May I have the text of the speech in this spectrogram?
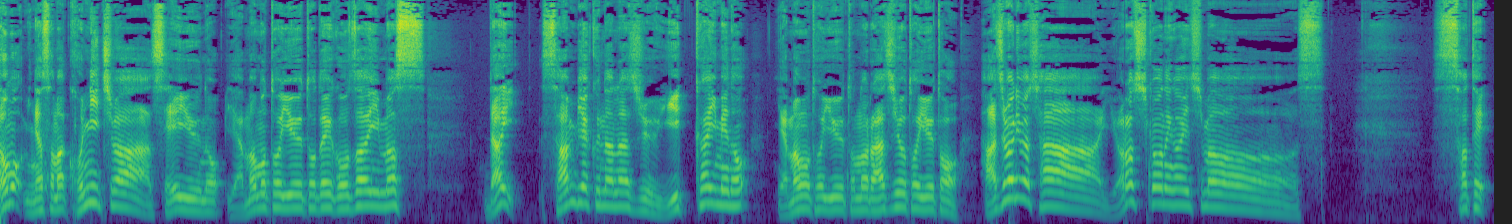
どうも皆様こんにちは。声優の山本優斗でございます。第371回目の山本優斗のラジオというと始まりました。よろしくお願いします。さて、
